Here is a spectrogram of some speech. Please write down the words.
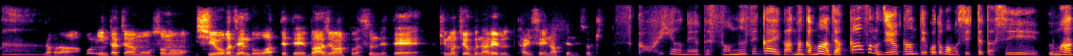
うんだから本人たちはもうその仕様が全部終わってて、バージョンアップが済んでて、気持ちよくなれる体制になってるんですよ、きっと。すごいよね。私そんな世界が、なんかまあ若干その循環っていう言葉も知ってたし、馬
